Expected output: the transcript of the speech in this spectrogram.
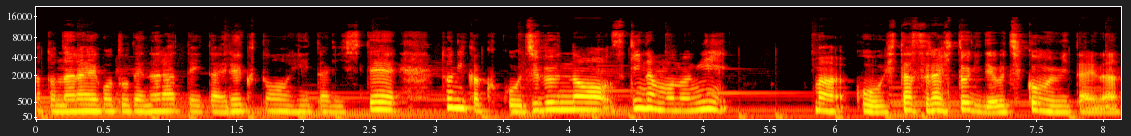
あと習い事で習っていたエレクトーンを弾いたりしてとにかくこう自分の好きなものにまあこうひたすら一人で打ち込むみたいな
